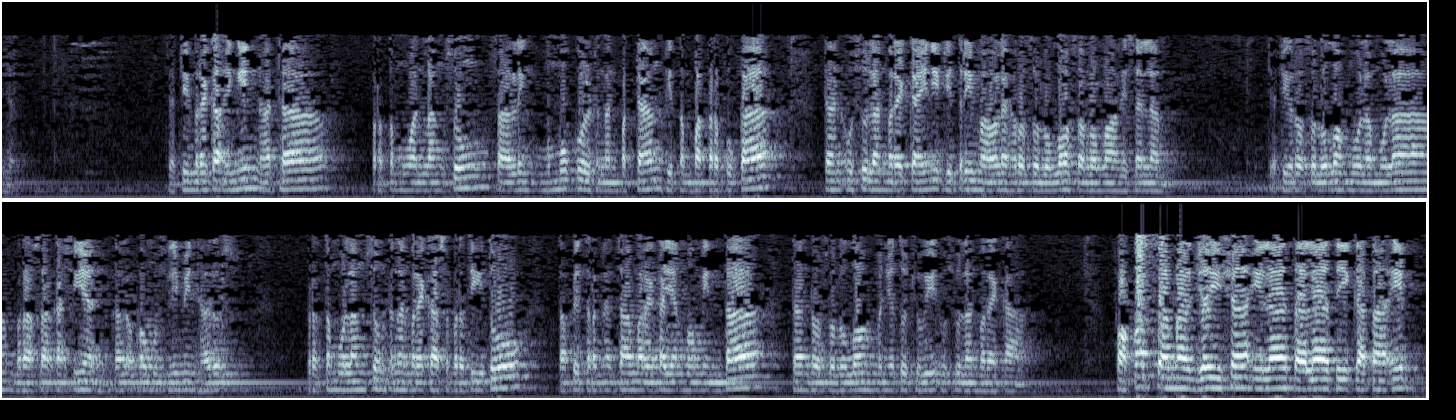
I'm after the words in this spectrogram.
Ya. Jadi mereka ingin ada pertemuan langsung saling memukul dengan pedang di tempat terbuka dan usulan mereka ini diterima oleh Rasulullah sallallahu alaihi wasallam. Jadi Rasulullah mula-mula merasa kasihan kalau kaum muslimin harus bertemu langsung dengan mereka seperti itu, tapi ternyata mereka yang meminta dan Rasulullah menyetujui usulan mereka. Faqassama al-jaisha ila talati kataib.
